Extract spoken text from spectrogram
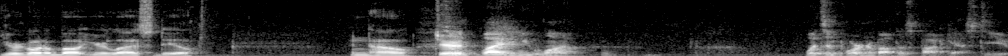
You're going about your last deal and how. Jerrod? So why do you want? What's important about this podcast to you,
